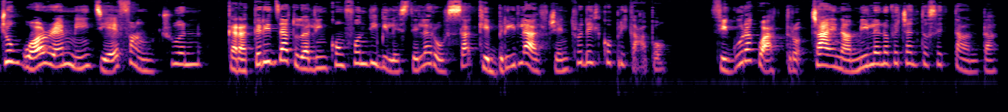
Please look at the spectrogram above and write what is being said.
Zhongguo Renmin Jie Fangchun, caratterizzato dall'inconfondibile stella rossa che brilla al centro del copricapo. Figura 4, China 1970,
